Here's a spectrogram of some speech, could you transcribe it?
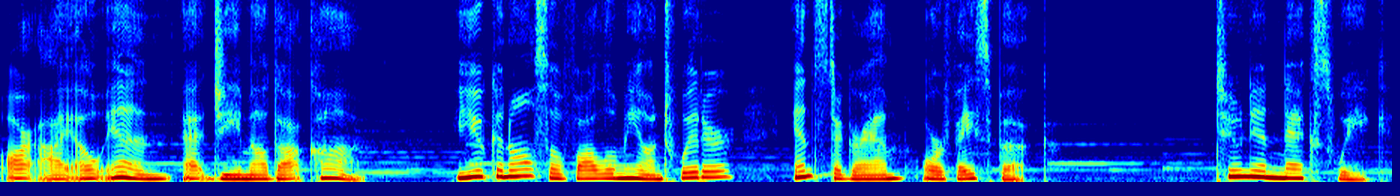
R I O N at gmail.com. You can also follow me on Twitter, Instagram, or Facebook. Tune in next week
